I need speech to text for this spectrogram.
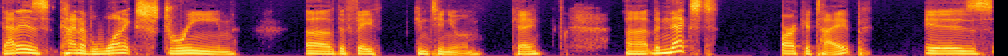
that is kind of one extreme of the faith continuum. Okay, uh, the next archetype is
